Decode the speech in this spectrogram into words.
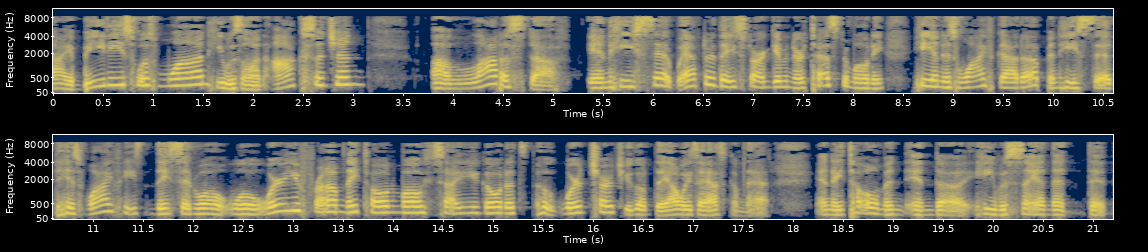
diabetes was one. He was on oxygen, a lot of stuff. And he said after they started giving their testimony, he and his wife got up and he said his wife, he, they said, well, well, where are you from? They told him, oh, how you go to, where church you go They always ask him that. And they told him and, and, uh, he was saying that, that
